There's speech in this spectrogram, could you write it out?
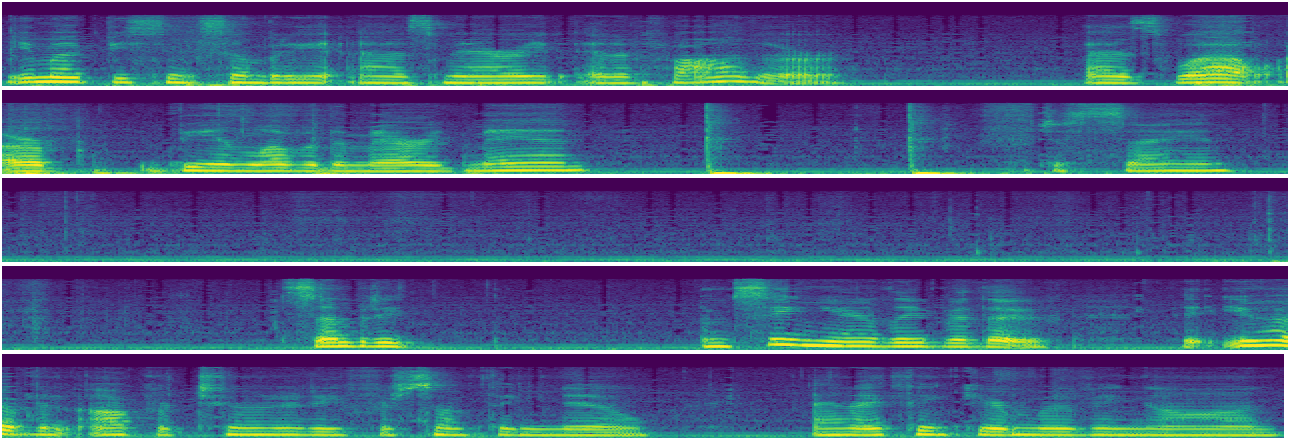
you might be seeing somebody as married and a father as well or be in love with a married man. Just saying. Somebody I'm seeing here Libra though that you have an opportunity for something new and I think you're moving on.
